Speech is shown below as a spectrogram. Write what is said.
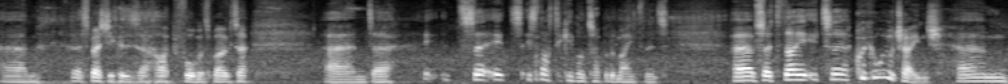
um, especially because it's a high performance motor, and uh, it's uh, it's it's nice to keep on top of the maintenance. Uh, so today it's a quick oil change. Um,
